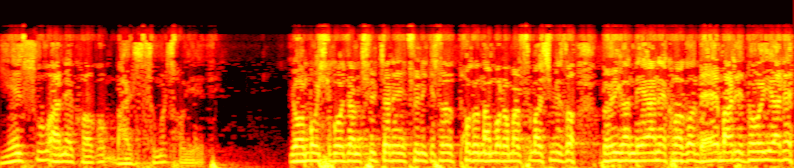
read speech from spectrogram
예수 안에 거하고 말씀을 소유해야 돼. 요한복음 15장 7절에 주님께서 포도나무로 말씀하시면서 너희가 내 안에 거하고 내 말이 너희 안에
